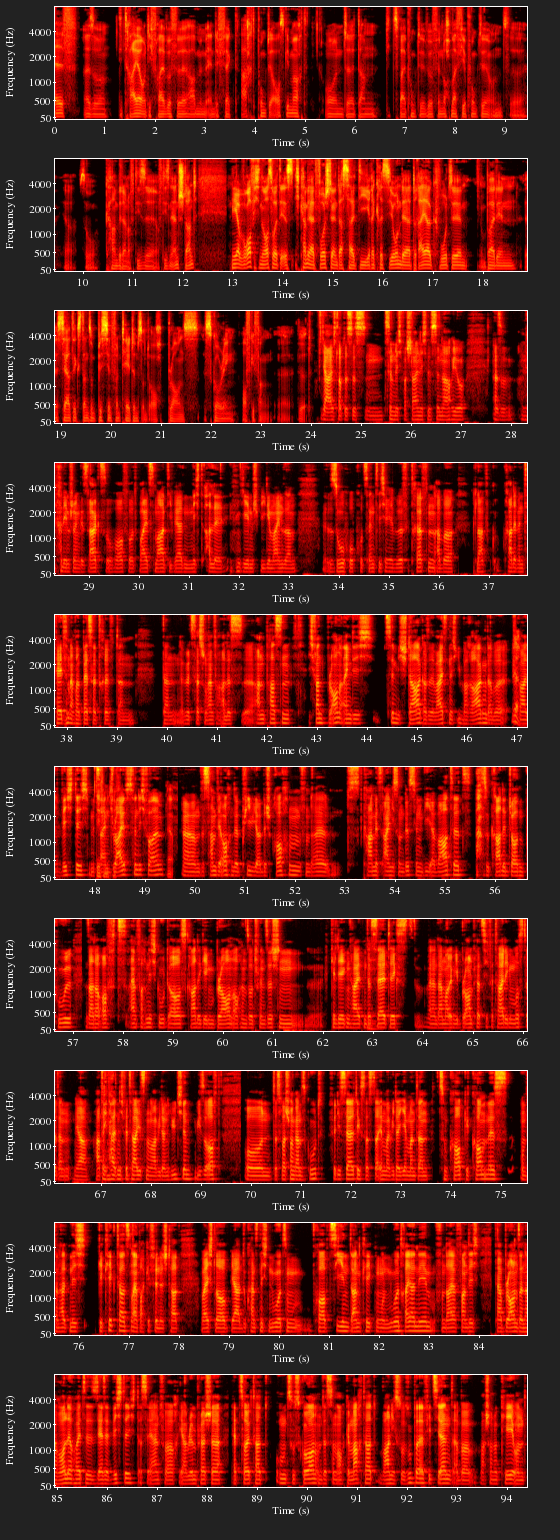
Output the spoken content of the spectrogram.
Also die Dreier und die Freiwürfe haben im Endeffekt acht Punkte ausgemacht und äh, dann die zwei Punkte Würfe nochmal vier Punkte und äh, ja, so kamen wir dann auf diese, auf diesen Endstand. Nee, aber worauf ich hinaus wollte, ist, ich kann mir halt vorstellen, dass halt die Regression der Dreierquote bei den äh, Celtics dann so ein bisschen von Tatums und auch Browns Scoring aufgefangen äh, wird. Ja, ich glaube, das ist ein ziemlich wahrscheinliches Szenario. Also, haben wir gerade eben schon gesagt, so Horford, White, Smart, die werden nicht alle in jedem Spiel gemeinsam so hochprozentig ihre Würfe treffen, aber klar, gerade wenn Tatum einfach besser trifft, dann dann wird's das schon einfach alles äh, anpassen. Ich fand Brown eigentlich ziemlich stark, also er war jetzt nicht überragend, aber ja. er war halt wichtig mit Definitiv. seinen Drives, finde ich vor allem. Ja. Ähm, das haben wir auch in der Preview besprochen, von daher, das kam jetzt eigentlich so ein bisschen wie erwartet. Also gerade Jordan Poole sah da oft einfach nicht gut aus, gerade gegen Brown, auch in so Transition-Gelegenheiten des mhm. Celtics. Wenn er da mal irgendwie Brown plötzlich verteidigen musste, dann ja, hat er ihn halt nicht verteidigt, ist nochmal wieder ein Hütchen, wie so oft. Und das war schon ganz gut für die Celtics, dass da immer wieder jemand dann zum Korb gekommen ist und dann halt nicht gekickt hat, sondern einfach gefinisht hat. Weil ich glaube, ja, du kannst nicht nur zum Korb ziehen, dann kicken und nur Dreier nehmen. Von daher fand ich da Brown seine Rolle heute sehr, sehr wichtig, dass er einfach, ja, Rim Pressure erzeugt hat, um zu scoren und das dann auch gemacht hat. War nicht so super effizient, aber war schon okay und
